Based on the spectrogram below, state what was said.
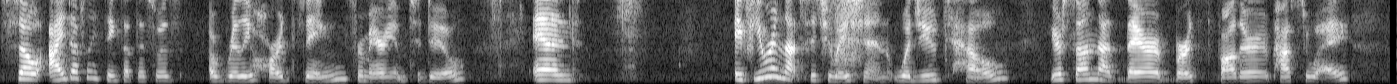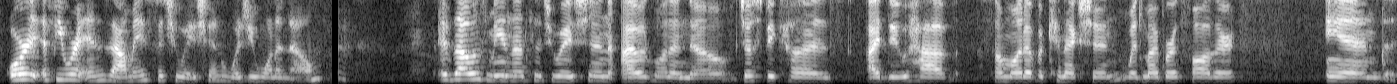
So I definitely think that this was a really hard thing for Miriam to do. And if you were in that situation, would you tell your son that their birth father passed away? Or if you were in Zalmai's situation, would you want to know? If that was me in that situation, I would want to know just because I do have somewhat of a connection with my birth father and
